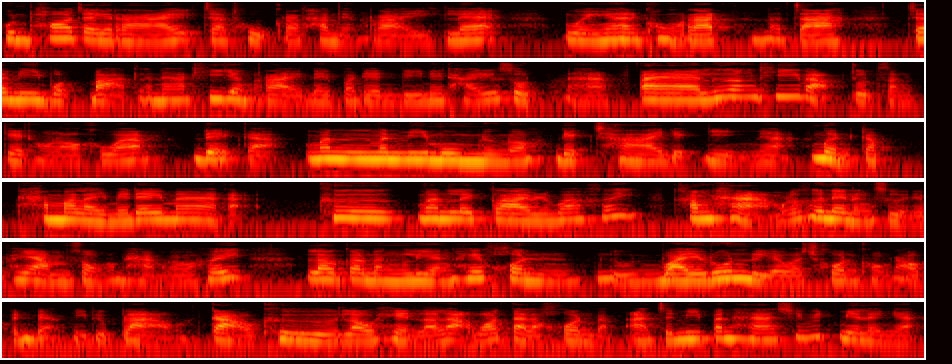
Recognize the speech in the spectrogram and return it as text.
คุณพ่อใจร้ายจะถูกกระทำอย่างไร และหน่วยงานของรัฐนะจ๊ะ จะมีบทบาทและหน้าที่อย่างไรในประเด็นดีในท้ายที่สุดนะคะแต่เรื่องที่แบบจุดสังเกตของเราคือว่า เด็กอะ่ะมันมันมีมุมหนึ่งเนาะเด็กชายเด็กหญิงเนี่ยเหมือนกับทำอะไรไม่ได้มากอะ่ะ คือมันเลยกลายเป็นว่าเฮ้ยคำถามก็คือในหนังสือเนี่ยพยายามส่งคำถามกันว่าเฮ้ยเรากำลังเลี้ยงให้คนหรือวัยรุ่นหรือเยาวชนของเราเป็นแบบนี้หรือเปล่า กล่าวคือเราเห็นแล้วแหละว่าแต่ละคนแบบอาจจะมีปัญหาชีวิตมีอะไรเงี้ย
